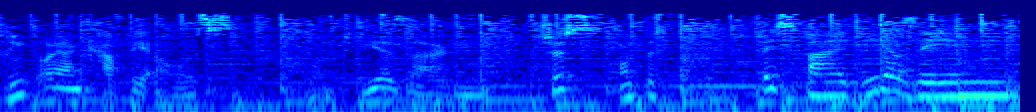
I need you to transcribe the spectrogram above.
trinkt euren Kaffee aus und wir sagen Tschüss und bis bald. Bis bald, Wiedersehen.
